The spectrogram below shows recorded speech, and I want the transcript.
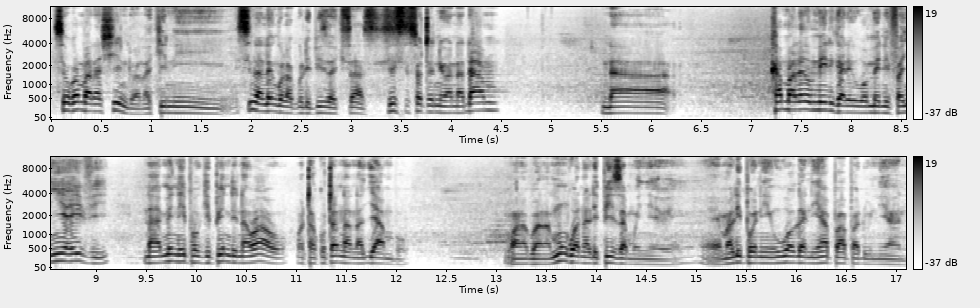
Sio kwamba anashindwa, lakini sina lengo la kulipiza kisasi. Sisi sote ni wanadamu, na kama leo mimi wamenifanyia hivi, naamini ipo kipindi na wao watakutana na jambo. Bwana bwana, Mungu analipiza mwenyewe. E, malipo ni uoga ni hapa hapa duniani.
